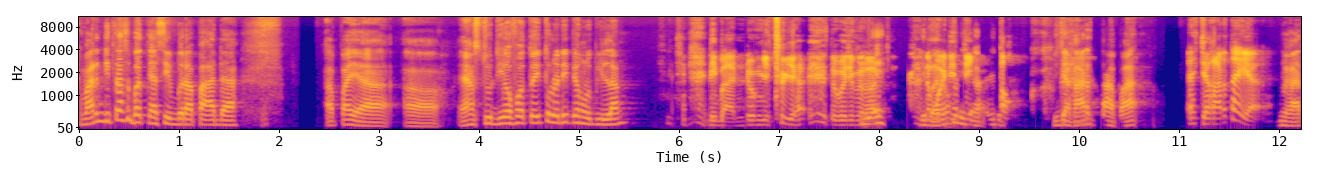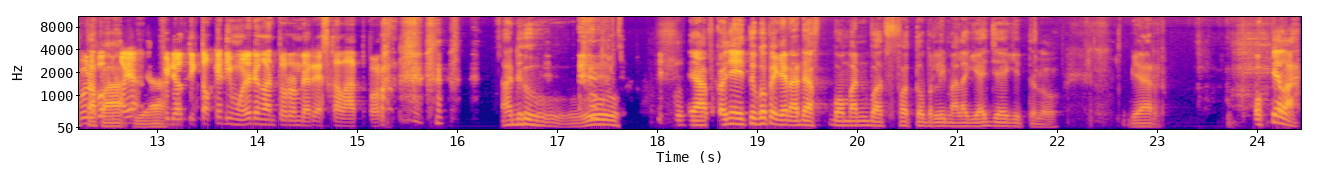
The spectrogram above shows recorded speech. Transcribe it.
Kemarin Dita sempat ngasih berapa ada apa ya eh, yang studio foto itu loh Dip yang lu bilang Di Bandung itu ya. Tuh gue juga Eh, nggak di Bandung di TikTok. di Jakarta pak Eh Jakarta ya? Jakarta lupa pak pokoknya iya. video TikToknya dimulai dengan turun dari eskalator. aduh ya pokoknya itu gue pengen ada momen buat foto berlima lagi aja gitu loh biar oke lah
